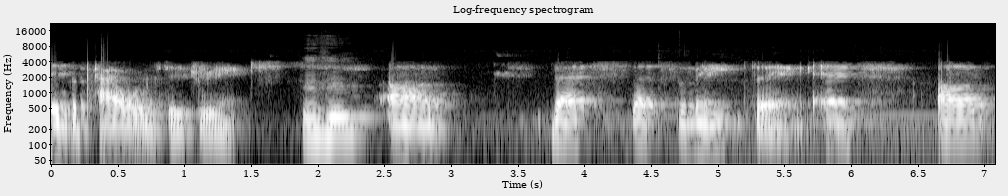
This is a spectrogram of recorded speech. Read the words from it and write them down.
in the power of their dreams. Mm-hmm. Uh, that's that's the main thing, and uh,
